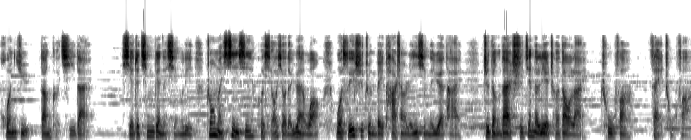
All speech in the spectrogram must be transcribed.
欢聚当可期待。携着轻便的行李，装满信心和小小的愿望，我随时准备踏上人行的月台，只等待时间的列车到来，出发，再出发。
